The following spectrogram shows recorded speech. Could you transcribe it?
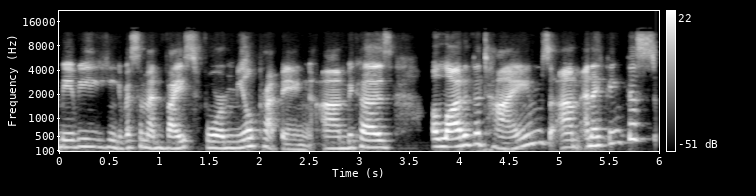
maybe you can give us some advice for meal prepping um, because a lot of the times, um, and I think this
